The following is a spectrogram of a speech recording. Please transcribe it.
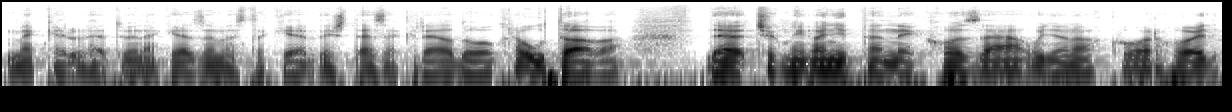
megkerülhetőnek érzem ezt a kérdést ezekre a dolgokra utalva. De csak még annyit tennék hozzá ugyanakkor, hogy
